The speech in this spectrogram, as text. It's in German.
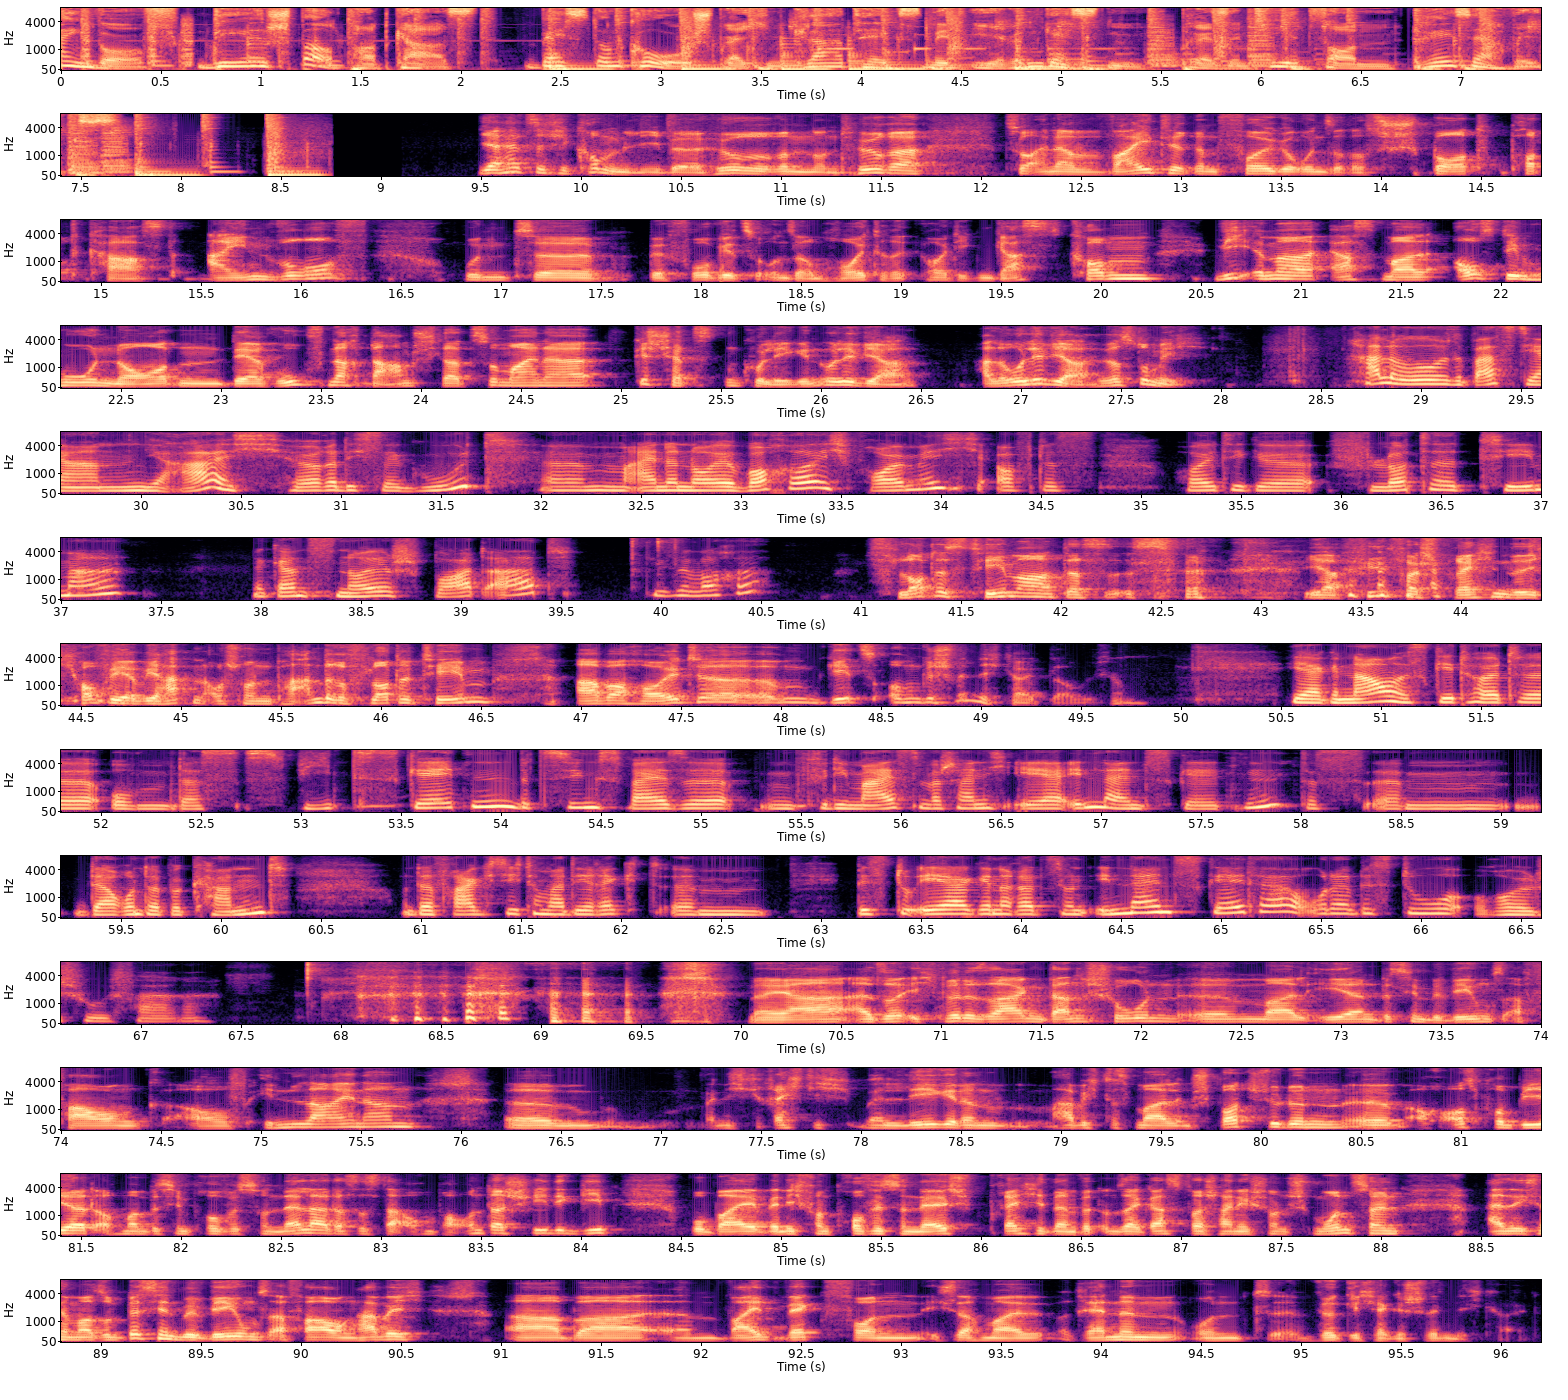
Einwurf, der Sportpodcast. Best und Co. sprechen Klartext mit ihren Gästen. Präsentiert von Reservix. Ja, herzlich willkommen, liebe Hörerinnen und Hörer, zu einer weiteren Folge unseres Sportpodcast Einwurf. Und äh, bevor wir zu unserem heutigen Gast kommen, wie immer erstmal aus dem hohen Norden der Ruf nach Darmstadt zu meiner geschätzten Kollegin Olivia. Hallo Olivia, hörst du mich? Hallo Sebastian, ja, ich höre dich sehr gut. Ähm, eine neue Woche. Ich freue mich auf das heutige flotte Thema. Eine ganz neue Sportart diese Woche. Flottes Thema, das ist ja vielversprechend. Ich hoffe ja, wir hatten auch schon ein paar andere flotte Themen, aber heute ähm, geht es um Geschwindigkeit, glaube ich. Ne? Ja, genau. Es geht heute um das Speedskaten, beziehungsweise hm, für die meisten wahrscheinlich eher Inlineskaten, das ähm, darunter bekannt. Und da frage ich dich doch mal direkt, ähm, bist du eher Generation Inlineskater oder bist du Rollschuhfahrer? naja, also ich würde sagen, dann schon äh, mal eher ein bisschen Bewegungserfahrung auf Inlinern. Ähm, wenn ich richtig überlege, dann habe ich das mal im Sportstudium äh, auch ausprobiert, auch mal ein bisschen professioneller, dass es da auch ein paar Unterschiede gibt. Wobei, wenn ich von professionell spreche, dann wird unser Gast wahrscheinlich schon schmunzeln. Also ich sage mal, so ein bisschen Bewegungserfahrung habe ich, aber ähm, weit weg von, ich sage mal, Rennen und äh, wirklicher Geschwindigkeit.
